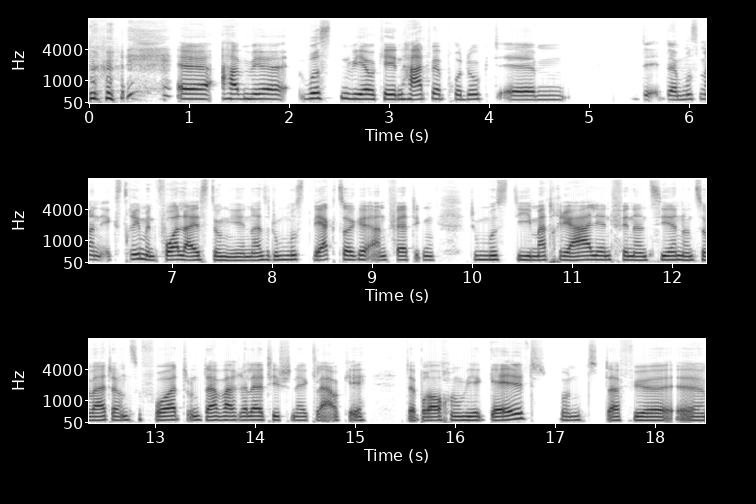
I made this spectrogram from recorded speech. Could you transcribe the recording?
äh, haben wir, wussten wir, okay, ein Hardware-Produkt ähm, da muss man extrem in Vorleistung gehen. Also du musst Werkzeuge anfertigen, du musst die Materialien finanzieren und so weiter und so fort. Und da war relativ schnell klar, okay, da brauchen wir Geld und dafür äh,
